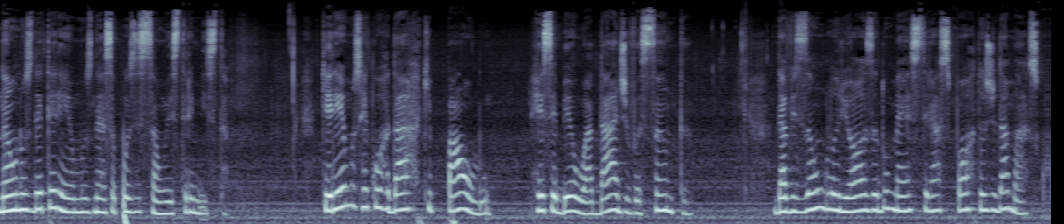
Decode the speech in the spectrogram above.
Não nos deteremos nessa posição extremista. Queremos recordar que Paulo recebeu a dádiva santa da visão gloriosa do Mestre às portas de Damasco.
